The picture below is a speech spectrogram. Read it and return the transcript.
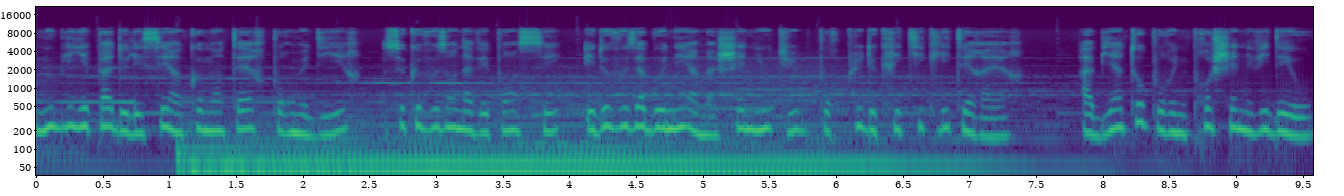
N'oubliez pas de laisser un commentaire pour me dire ce que vous en avez pensé et de vous abonner à ma chaîne YouTube pour plus de critiques littéraires. À bientôt pour une prochaine vidéo.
